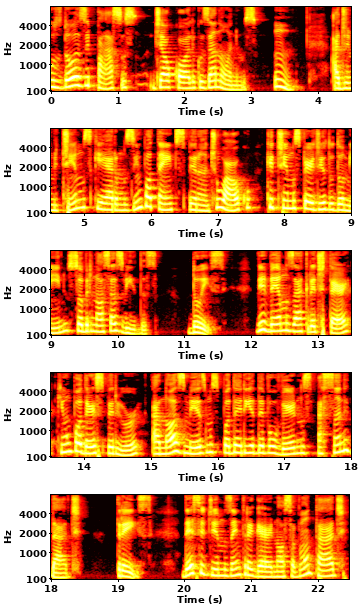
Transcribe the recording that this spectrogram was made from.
Os 12 passos de Alcoólicos Anônimos. 1. Um, admitimos que éramos impotentes perante o álcool, que tínhamos perdido o domínio sobre nossas vidas. 2. Vivemos a acreditar que um poder superior a nós mesmos poderia devolver-nos a sanidade. 3. Decidimos entregar nossa vontade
